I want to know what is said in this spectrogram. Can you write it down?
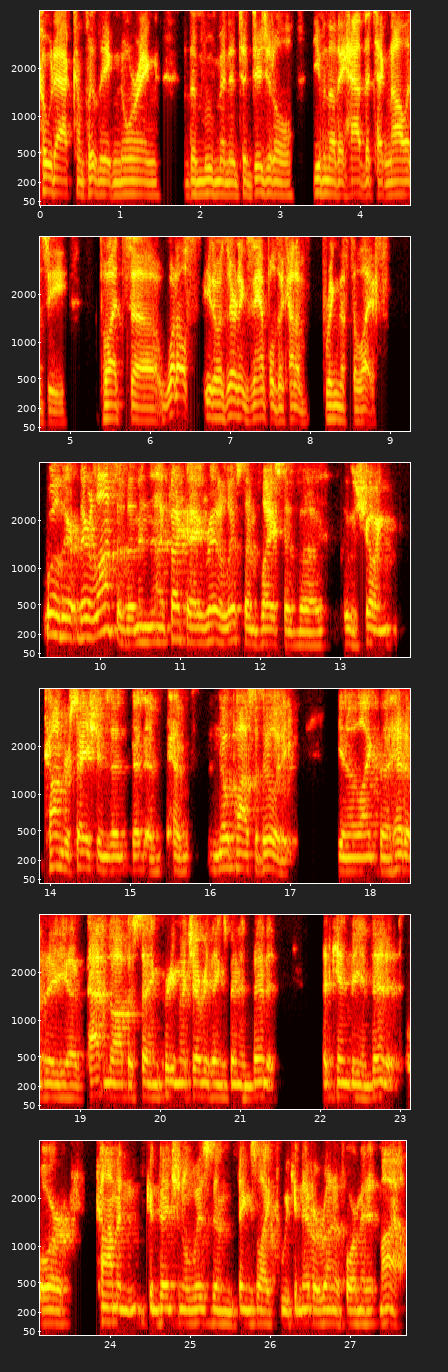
Kodak completely ignoring the movement into digital, even though they had the technology. But uh, what else? You know, is there an example to kind of bring this to life? Well, there there are lots of them, and in fact, I read a list someplace of uh, it was showing conversations that, that have, have, no possibility. You know, like the head of the uh, patent office saying pretty much everything's been invented that can be invented, or common conventional wisdom, things like we can never run a four minute mile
